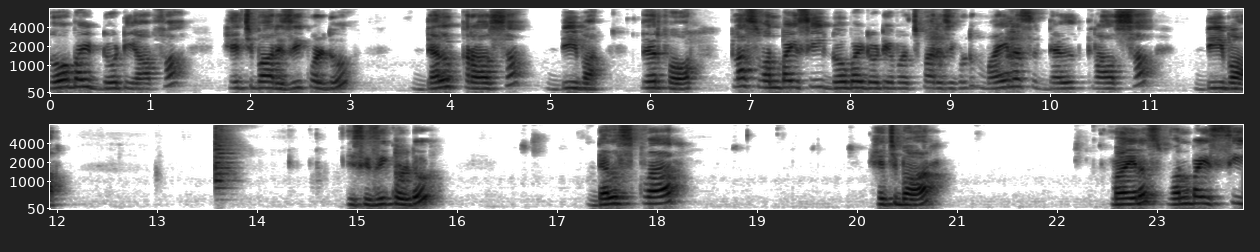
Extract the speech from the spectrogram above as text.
dou by dou t of h bar is equal to del cross d bar. Therefore plus 1 by c dou by dou t of h bar is equal to minus del cross uh, d bar. This is equal to del square h bar minus 1 by c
